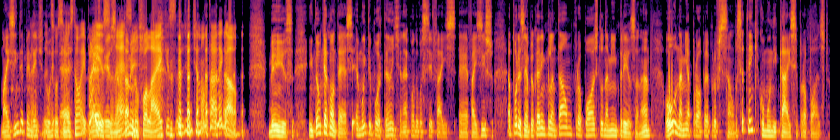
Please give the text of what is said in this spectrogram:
Mas independente é, do... As redes sociais é, estão aí para é, isso, exatamente. né? Se não for likes, a gente não tá legal. Bem isso. Então o que acontece? É muito importante, né? Quando você faz, é, faz isso. Por exemplo, eu quero implantar um propósito na minha empresa, né? Ou na minha própria profissão. Você tem que comunicar esse propósito.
